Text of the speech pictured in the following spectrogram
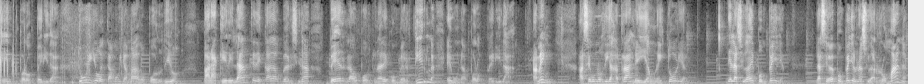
en prosperidad. Tú y yo estamos llamados por Dios para que delante de cada adversidad ver la oportunidad de convertirla en una prosperidad. Amén. Hace unos días atrás leía una historia de la ciudad de Pompeya. La ciudad de Pompeya era una ciudad romana.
